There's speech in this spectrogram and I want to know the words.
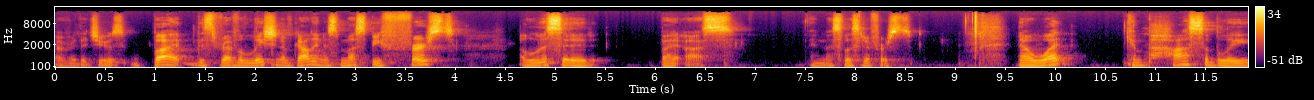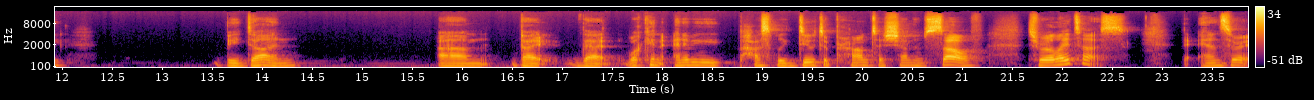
over the Jews, but this revelation of godliness must be first elicited by us. It must elicit it first. Now, what can possibly be done um, by that? What can anybody possibly do to prompt Hashem himself to relate to us? The answer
